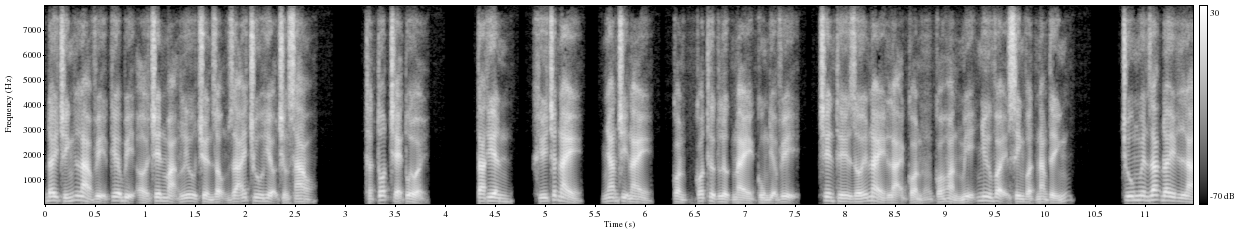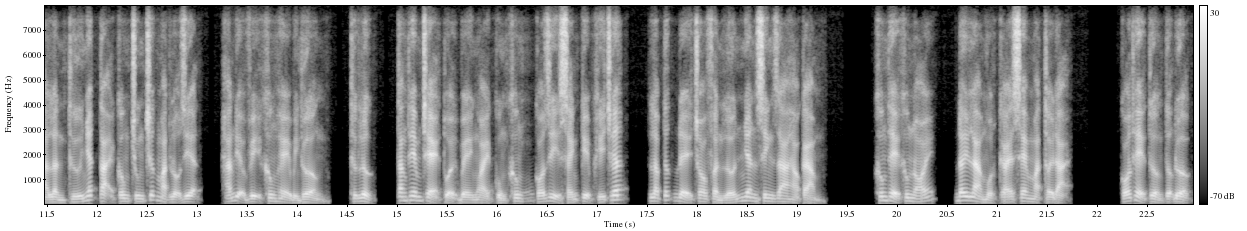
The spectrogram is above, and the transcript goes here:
đây chính là vị kia bị ở trên mạng lưu truyền rộng rãi chu hiệu trường sao? Thật tốt trẻ tuổi. Ta thiên, khí chất này, nhan trị này, còn có thực lực này cùng địa vị, trên thế giới này lại còn có hoàn mỹ như vậy sinh vật nam tính. Chu nguyên giác đây là lần thứ nhất tại công chúng trước mặt lộ diện, hắn địa vị không hề bình thường, thực lực, tăng thêm trẻ tuổi bề ngoài cùng không có gì sánh kịp khí chất, lập tức để cho phần lớn nhân sinh ra hào cảm. Không thể không nói, đây là một cái xem mặt thời đại. Có thể tưởng tượng được,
